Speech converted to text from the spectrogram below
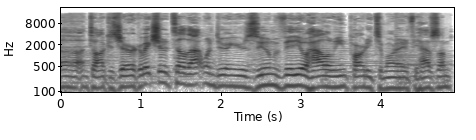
uh, on Talk is Jericho. Make sure to tell that one during your Zoom video Halloween party tomorrow night if you have some.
